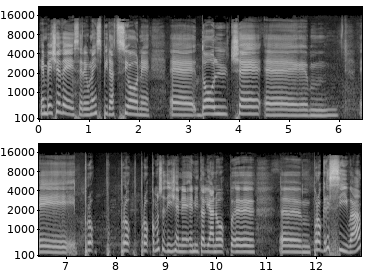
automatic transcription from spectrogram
E invece di essere una ispirazione eh, dolce eh, eh, pro, pro, pro, come si dice in, in italiano? Eh, ehm, progressiva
